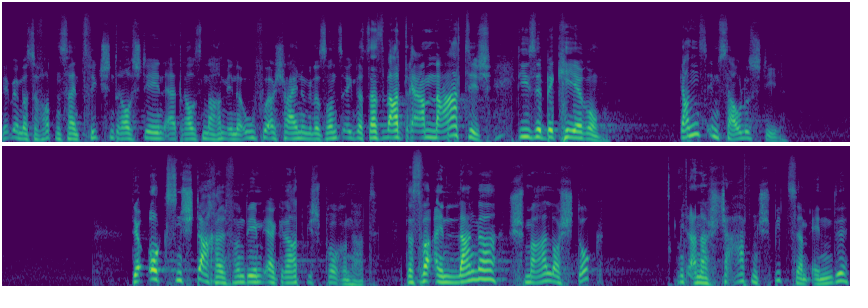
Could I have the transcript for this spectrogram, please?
wenn wir sofort ein Science-Fiction drausstehen, äh, draußen machen in einer UFO-Erscheinung oder sonst irgendwas. Das war dramatisch, diese Bekehrung. Ganz im Saulus-Stil. Der Ochsenstachel, von dem er gerade gesprochen hat, das war ein langer, schmaler Stock, mit einer scharfen Spitze am Ende,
